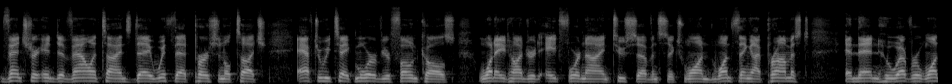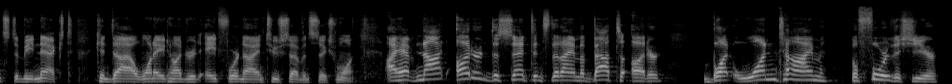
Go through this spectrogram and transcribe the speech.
venture into Valentine's Day with that personal touch after we take more of your phone calls 1-800-849-2761 one thing i promised and then whoever wants to be next can dial 1-800-849-2761 i have not uttered the sentence that i am about to utter but one time before this year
